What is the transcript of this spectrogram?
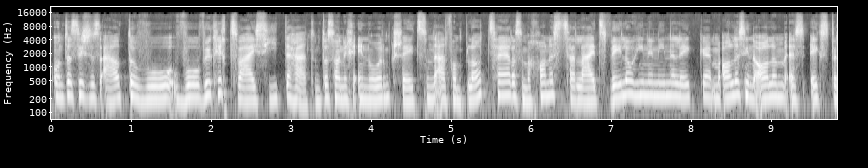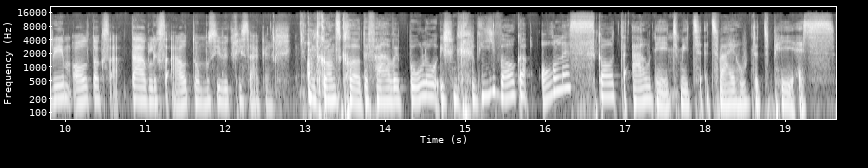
Und das ist ein Auto, wo, wo wirklich zwei Seiten hat und das habe ich enorm geschätzt und auch vom Platz her, also man kann ein zerleites Velo hineinlegen. Alles in allem ein extrem alltagstaugliches Auto, muss ich wirklich sagen. Und ganz klar, der VW Polo ist ein Kleinwagen. Alles geht auch nicht mit 200 PS.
